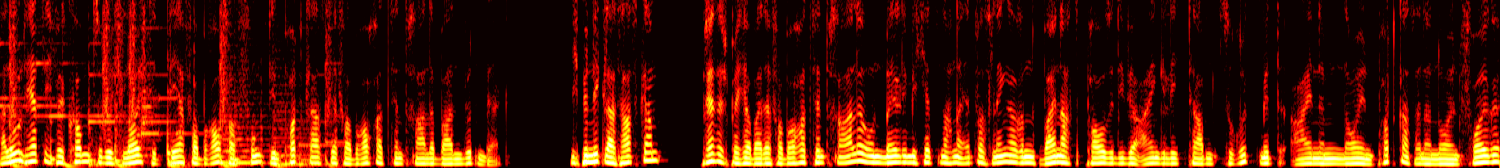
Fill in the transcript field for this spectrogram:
Hallo und herzlich willkommen zu Durchleuchtet, der Verbraucherfunk, dem Podcast der Verbraucherzentrale Baden-Württemberg. Ich bin Niklas Haskamp, Pressesprecher bei der Verbraucherzentrale und melde mich jetzt nach einer etwas längeren Weihnachtspause, die wir eingelegt haben, zurück mit einem neuen Podcast, einer neuen Folge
